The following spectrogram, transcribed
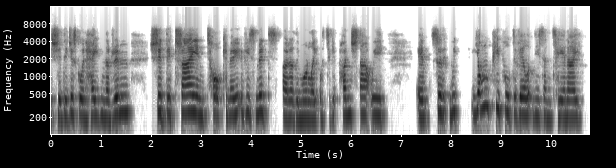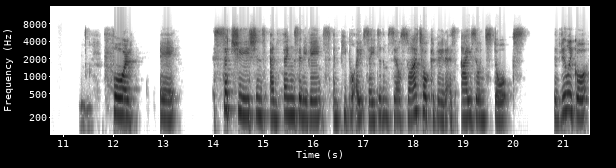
Should they just go and hide in the room? Should they try and talk him out of his mood, or are they more likely to get punched that way? Um, so we young people develop these antennae for uh, situations and things and events and people outside of themselves. So I talk about it as eyes on stalks. They've really got,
